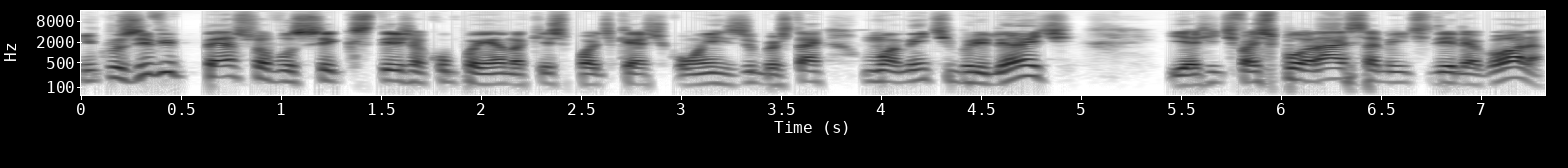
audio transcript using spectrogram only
Inclusive, peço a você que esteja acompanhando aqui esse podcast com o Henry Zilberstein, uma mente brilhante, e a gente vai explorar essa mente dele agora,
